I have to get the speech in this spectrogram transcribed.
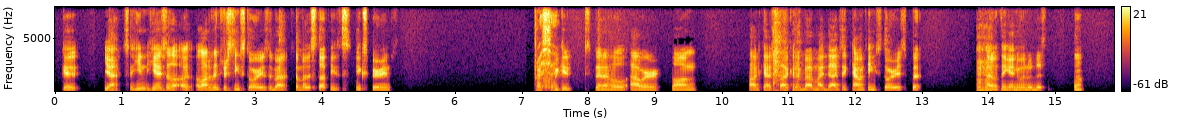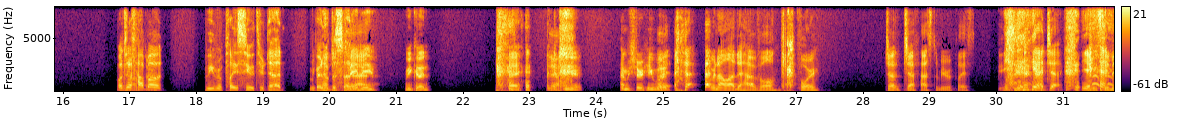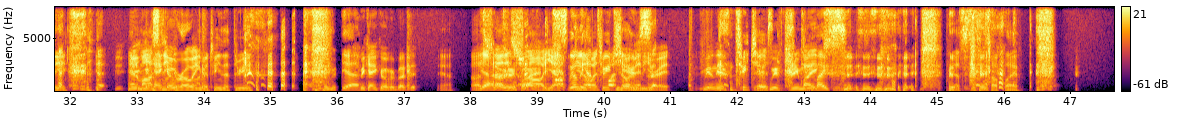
good. Yeah. So he he has a lot, a lot of interesting stories about some of the stuff he's experienced. I see. We could spend a whole hour long podcast talking about my dad's accounting stories, but Mhm. I don't think anyone would listen. Well, Jeff, Oh, how fair. about we replace you with your dad? We For an could just episode. that. Maybe we could. Hey, Yeah. you- I'm sure he would. Alright. We're not allowed to have all four. Je- Jeff has to be replaced. yeah, Jeff. You Yeah, can see the animosity go- growing between the three. yeah. we can't go over budget. Yeah. Uh, Yeah. that is- oh yes. We only you know have what- three you know what chairs. right? We only have Three chairs. we have three, Three mics. That's a tough life.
